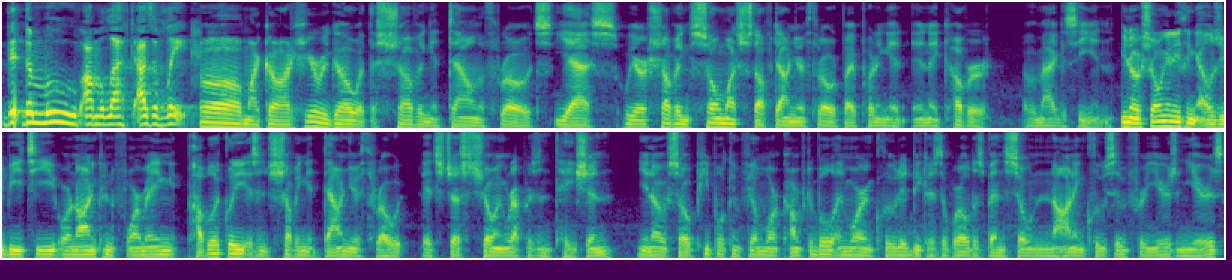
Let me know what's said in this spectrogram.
the, the move on the left as of late. Oh my god, here we go with the shoving it down the throats. Yes, we are shoving so much stuff down your throat by putting it in a cover of a magazine. You know, showing anything LGBT or non-conforming publicly isn't shoving it down your throat. It's just showing representation, you know, so people can feel more comfortable and more included because the world has been so non-inclusive for years and years.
